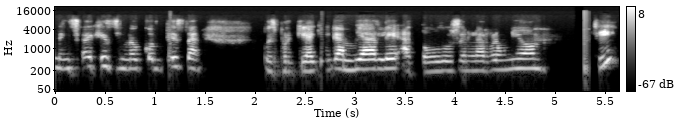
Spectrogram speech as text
mensajes y no contestan. Pues porque hay que cambiarle a todos en la reunión, ¿sí?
